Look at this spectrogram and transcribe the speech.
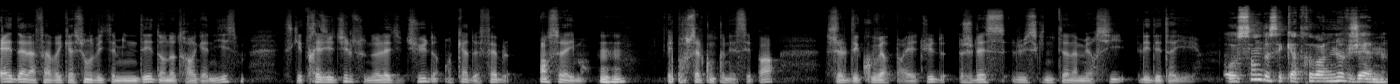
aide à la fabrication de vitamine D dans notre organisme, ce qui est très utile sous nos latitudes en cas de faible ensoleillement. Mhm. Et pour celles qu'on ne connaissait pas, celles découvertes par l'étude, je laisse Luis Quintana Merci les détailler. Au sein de ces 89 gènes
